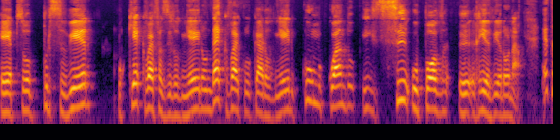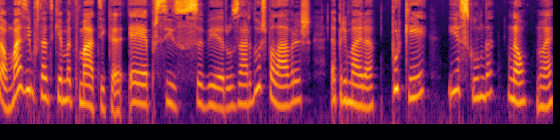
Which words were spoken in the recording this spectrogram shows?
é a pessoa perceber o que é que vai fazer o dinheiro, onde é que vai colocar o dinheiro, como, quando e se o pode uh, reaver ou não. Então, mais importante que a matemática é preciso saber usar duas palavras. A primeira, porquê, e a segunda, não, não é?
